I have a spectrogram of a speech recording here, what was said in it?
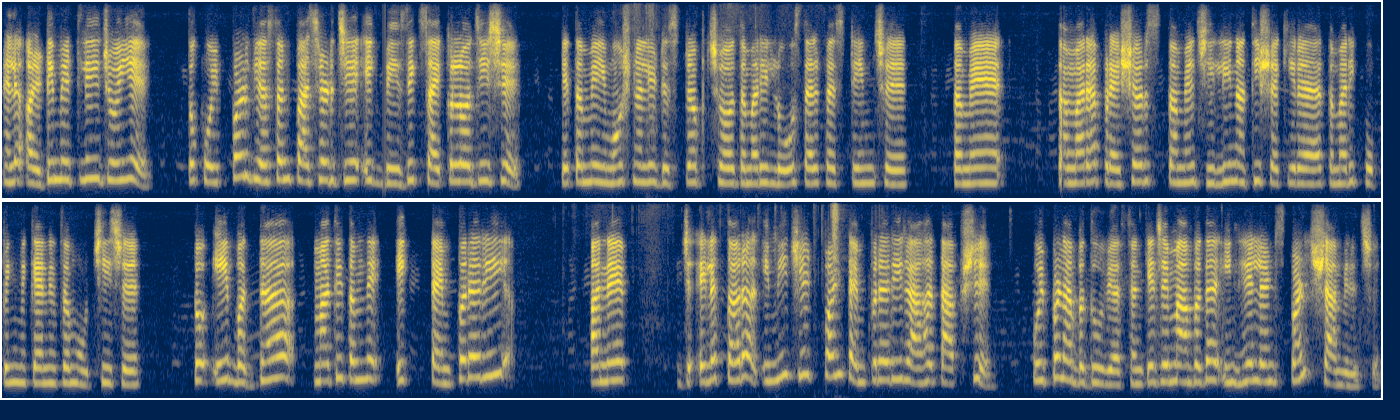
એટલે અલ્ટિમેટલી જોઈએ તો કોઈ પણ વ્યસન પાછળ જે એક બેઝિક સાયકોલોજી છે કે તમે ઇમોશનલી ડિસ્ટર્બ છો, તમારી લો સેલ્ફ એસ્ટીમ છે, તમે તમારા પ્રેશર્સ તમે ઝીલી નથી શકી રહ્યા, તમારી કોપિંગ મિકેનિઝમ ઓછી છે, તો એ બધામાંથી તમને એક ટેમ્પરરી અને એટલે તરત ઇમિડિયેટ પણ ટેમ્પરરી રાહત આપશે કોઈ પણ આ બધું વ્યસન કે જેમાં આ બધા ઇન્હેલન્ટ્સ પણ સામેલ છે.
